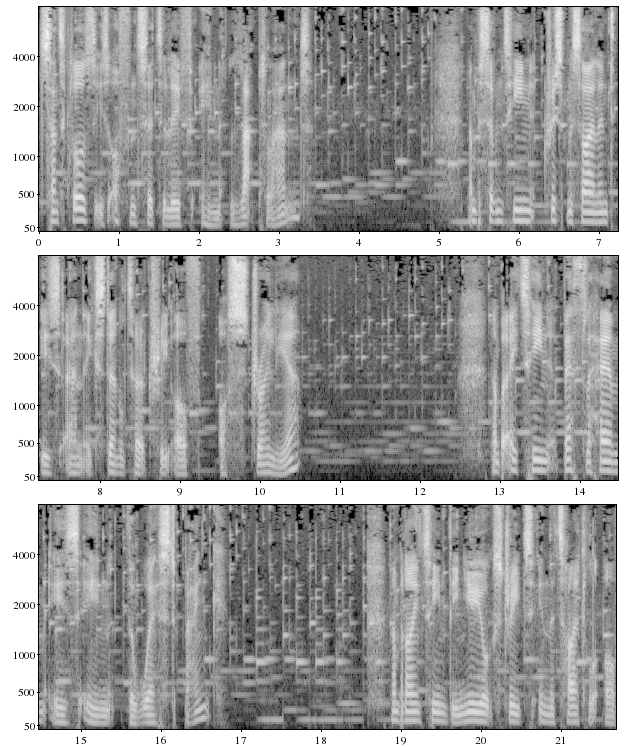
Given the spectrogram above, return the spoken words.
Santa Claus is often said to live in Lapland. Number 17, Christmas Island is an external territory of Australia. Number 18, Bethlehem is in the West Bank. Number 19, the New York Street in the title of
